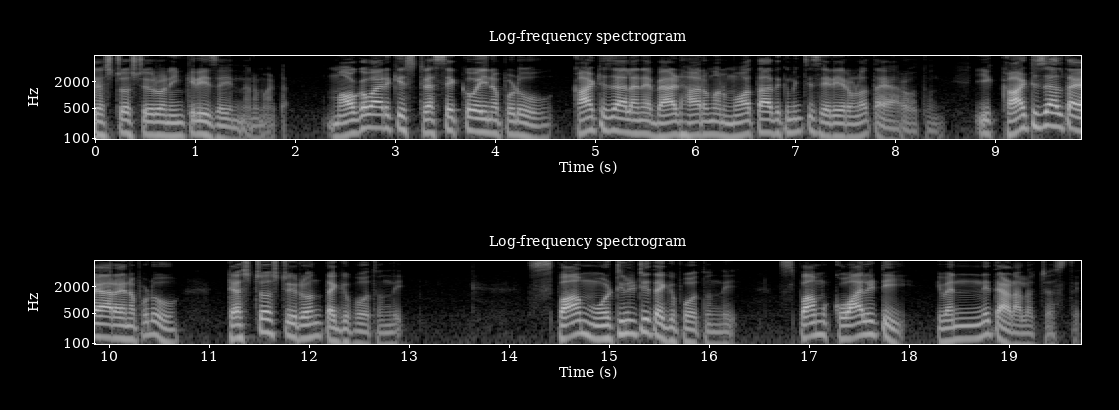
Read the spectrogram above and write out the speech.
టెస్టోస్టిరోన్ ఇంక్రీజ్ అయిందనమాట మగవారికి స్ట్రెస్ ఎక్కువైనప్పుడు కార్టిజాల్ అనే బ్యాడ్ హార్మోన్ మోతాదుకు మించి శరీరంలో తయారవుతుంది. ఈ కార్టిజాల్ తయారైనప్పుడు టెస్టోస్టిరోన్ తగ్గిపోతుంది. స్పామ్ మోటిలిటీ తగ్గిపోతుంది. స్పామ్ క్వాలిటీ ఇవన్నీ తేడాలు వచ్చేస్తాయి.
